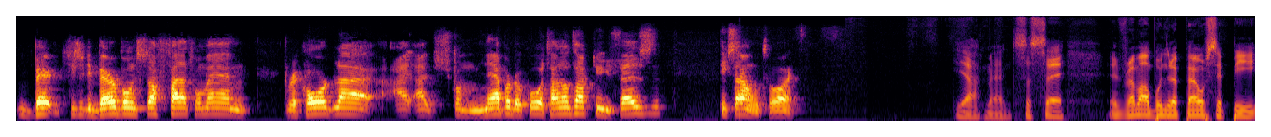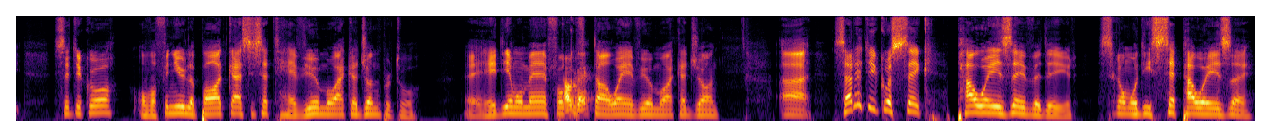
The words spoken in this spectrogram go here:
tu sais, des bare bones stuff, fallait toi-même, record là, I, I, comme n'importe quoi, tant longtemps que tu le fais, ça honte, ouais. Yeah, man. Ça, c'est une vraiment bonne réponse. Et puis, c'était quoi? On va finir le podcast ici. C'est vieux mot à John pour toi. Et dis moi il faut que tu t'envoies un vieux mot à John. Uh, ça a été quoi c'est que veut dire? C'est comme on dit, c'est pauéser.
